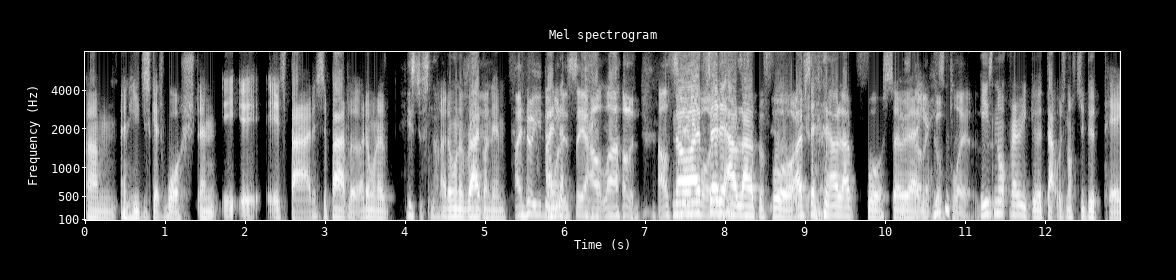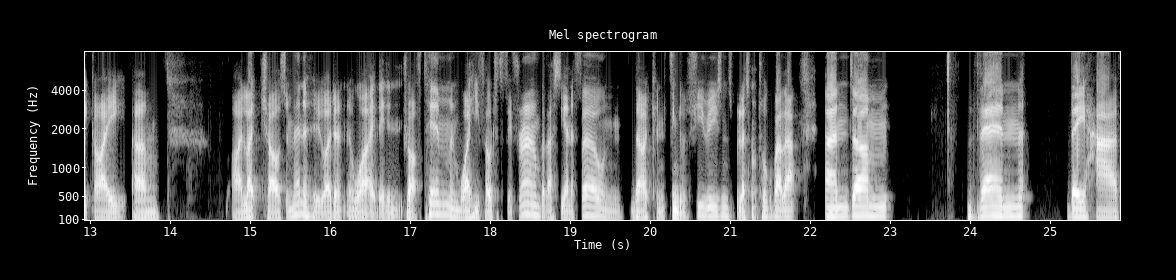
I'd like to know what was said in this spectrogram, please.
um, and he just gets washed, and it, it, it's bad. It's a bad look. I don't want to. He's just not. I don't want to rag on him. I know you don't want to say it out loud. I'll say No, I've said it out loud before. Yeah, I've said it out loud before. So He's uh, not yeah, a he's player. he's not very good. That was not a good pick. I um I like Charles Omenihu. I don't know why they didn't draft him and why he fell to the fifth round, but that's the NFL, and I can think of a few reasons, but let's not talk about that. And um then they have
